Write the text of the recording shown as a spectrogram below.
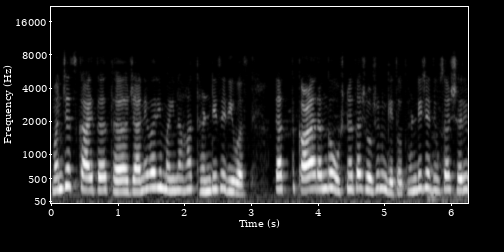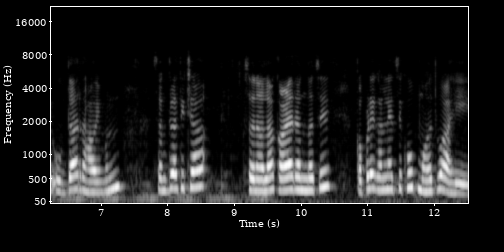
म्हणजेच काय तर थ जानेवारी महिना हा थंडीचे दिवस. त्यात काळा रंग उष्णता शोषून घेतो. थंडीच्या दिवसात शरीर उबदार राहावे म्हणून संक्रांतीच्या सणाला काळ्या रंगाचे कपडे घालण्याचे खूप महत्त्व आहे.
